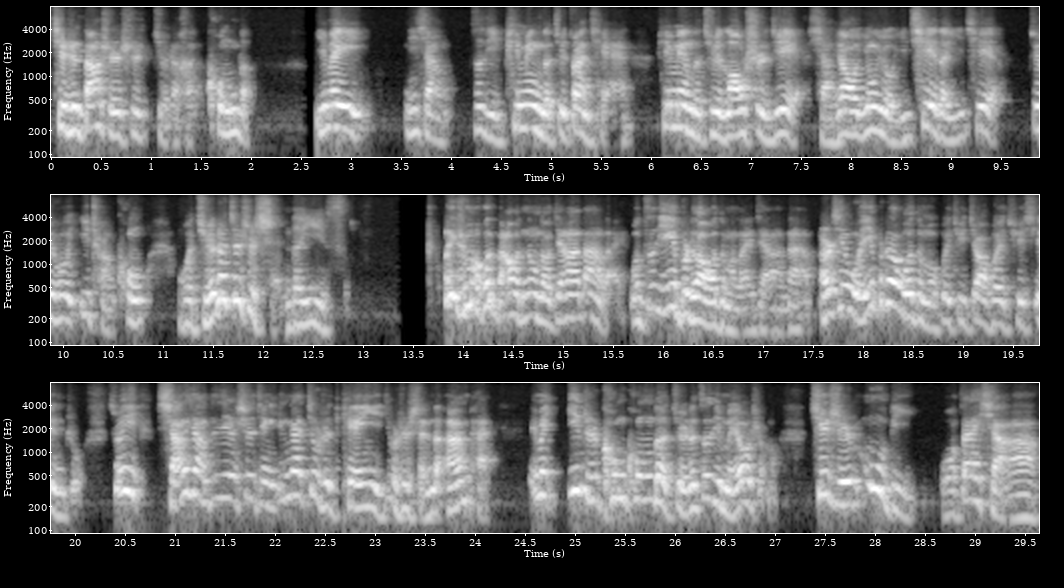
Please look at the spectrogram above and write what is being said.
其实当时是觉得很空的，因为你想自己拼命的去赚钱，拼命的去捞世界，想要拥有一切的一切，最后一场空。我觉得这是神的意思，为什么会把我弄到加拿大来？我自己也不知道我怎么来加拿大，而且我也不知道我怎么会去教会去信主。所以想想这件事情，应该就是天意，就是神的安排。因为一直空空的，觉得自己没有什么。其实目的，我在想啊，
